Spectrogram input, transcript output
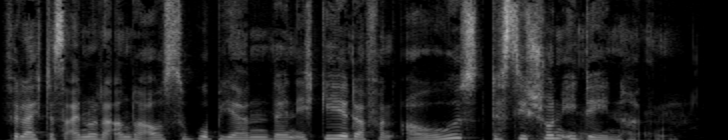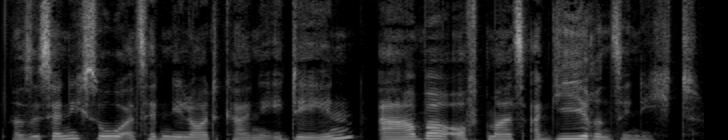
vielleicht das ein oder andere auszuprobieren? Denn ich gehe davon aus, dass Sie schon Ideen hatten. Also es ist ja nicht so, als hätten die Leute keine Ideen, aber oftmals agieren sie nicht.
